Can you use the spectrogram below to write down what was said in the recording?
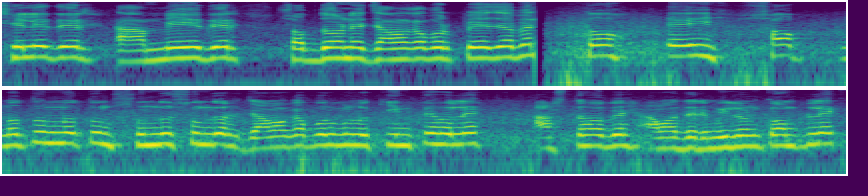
ছেলেদের মেয়েদের সব ধরনের জামা কাপড় পেয়ে যাবেন। তো এই সব নতুন নতুন সুন্দর সুন্দর জামা কাপড়গুলো কিনতে হলে আসতে হবে আমাদের মিলন কমপ্লেক্স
